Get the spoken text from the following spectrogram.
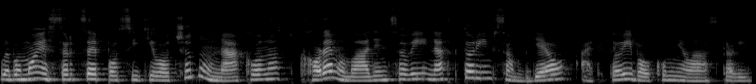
lebo moje srdce pocítilo čudnú náklonosť k chorému mládencovi, nad ktorým som bdel a ktorý bol ku mne láskavý.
